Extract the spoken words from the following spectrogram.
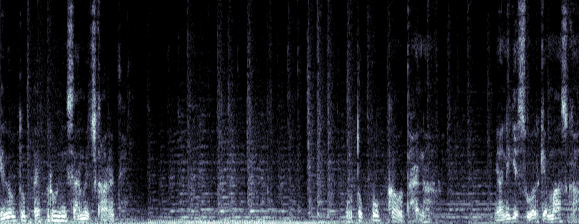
ये लोग तो पेपरोनी सैंडविच खा रहे थे। वो तो पोक का होता है ना, यानी कि सुअर के मांस का।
